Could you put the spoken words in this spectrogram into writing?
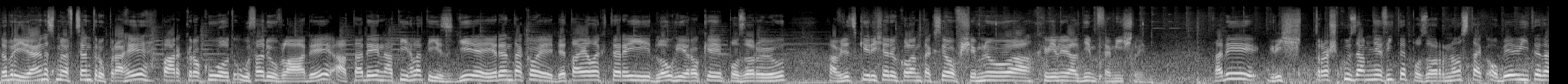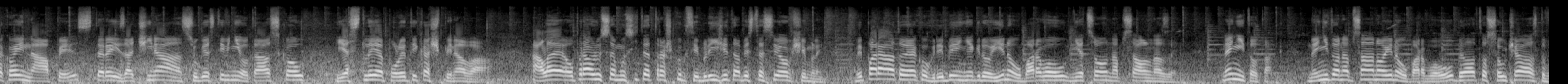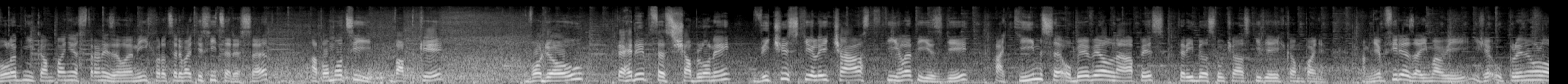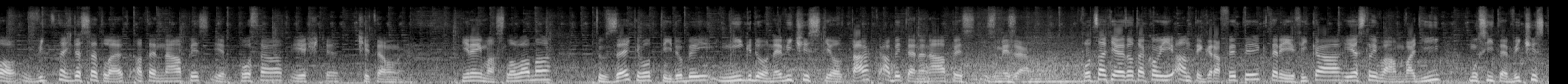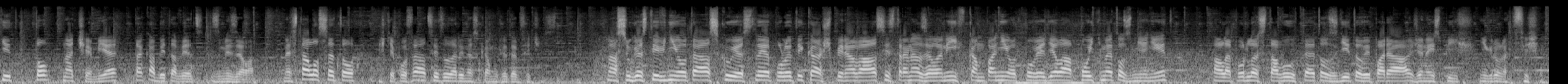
Dobrý den, jsme v centru Prahy, pár kroků od úřadu vlády a tady na téhle zdi je jeden takový detail, který dlouhý roky pozoruju a vždycky, když jedu kolem, tak si ho všimnu a chvíli nad ním přemýšlím. Tady, když trošku zaměříte pozornost, tak objevíte takový nápis, který začíná sugestivní otázkou, jestli je politika špinavá. Ale opravdu se musíte trošku přiblížit, abyste si ho všimli. Vypadá to, jako kdyby někdo jinou barvou něco napsal na zeď. Není to tak. Není to napsáno jinou barvou, byla to součást volební kampaně strany Zelených v roce 2010 a pomocí vapky vodou tehdy přes šablony vyčistili část téhleté zdi a tím se objevil nápis, který byl součástí jejich kampaně. A mně přijde zajímavý, že uplynulo víc než 10 let a ten nápis je pořád ještě čitelný. Jinýma slovama, tu zeď od té doby nikdo nevyčistil tak, aby ten nápis zmizel. V podstatě je to takový antigrafity, který říká, jestli vám vadí, musíte vyčistit to, na čem je, tak, aby ta věc zmizela. Nestalo se to, ještě pořád si to tady dneska můžete přečíst. Na sugestivní otázku, jestli je politika špinavá, si strana zelených v kampani odpověděla, pojďme to změnit, ale podle stavu této zdi to vypadá, že nejspíš nikdo nepřišel.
